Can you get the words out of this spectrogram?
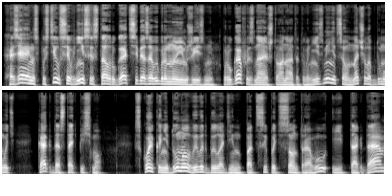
Хозяин спустился вниз и стал ругать себя за выбранную им жизнь. Поругав и зная, что она от этого не изменится, он начал обдумывать, как достать письмо. Сколько ни думал, вывод был один — подсыпать сон траву, и тогда...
